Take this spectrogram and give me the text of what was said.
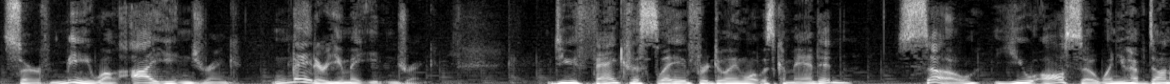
serve me while I eat and drink, later you may eat and drink? Do you thank the slave for doing what was commanded? So, you also, when you have done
